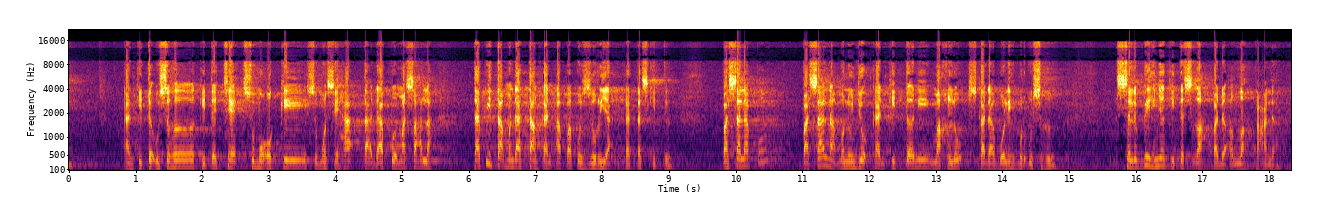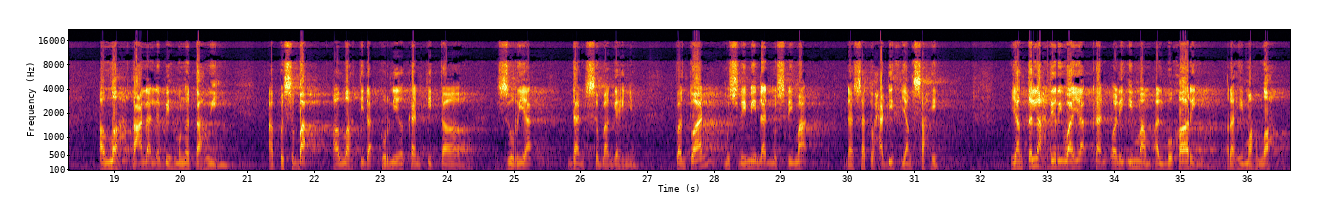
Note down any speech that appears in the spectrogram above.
Dan kita usaha kita cek semua okey semua sihat tak ada apa masalah. Tapi tak mendatangkan apa-apa zuriat ke atas kita. Pasal apa? Pasal nak menunjukkan kita ni makhluk sekadar boleh berusaha. Selebihnya kita serah pada Allah Ta'ala. Allah Ta'ala lebih mengetahui apa sebab Allah tidak kurniakan kita zuriat dan sebagainya tuan-tuan muslimin dan muslimat dan satu hadis yang sahih. Yang telah diriwayatkan oleh Imam Al-Bukhari rahimahullah.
